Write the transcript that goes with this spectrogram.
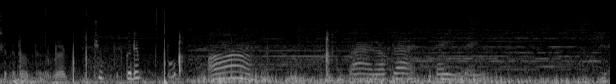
จะกระโดดกระโดดชุบกระดึบปุ๊บอ่าได้รับได้ได้อยู่ได้อยู่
